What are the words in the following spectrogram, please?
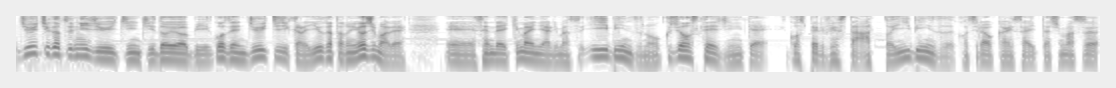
11月21日土曜日午前11時から夕方の4時まで、えー、仙台駅前にあります e ビーンズの屋上ステージにてゴスペルフェスタアット e ビーンズこちらを開催いたします、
